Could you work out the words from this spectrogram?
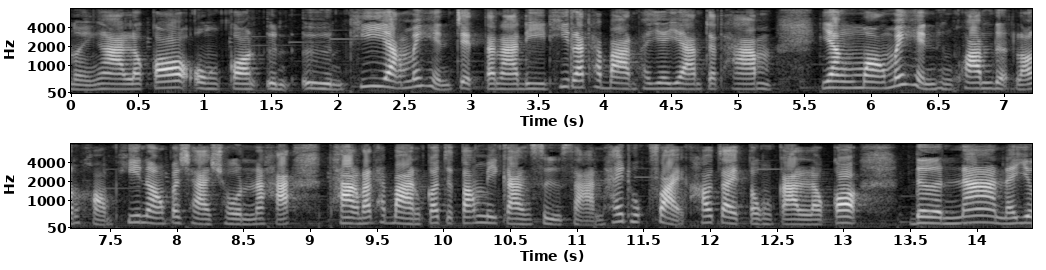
หน่วยงานแล้วก็องค์กรอื่น ๆ ที่ยังไม่เห็นเจตนาดีที่รัฐบาลพยายามจะทำยังมองไม่เห็นถึงความเดือดร้อนของพี่น้องประชาชนนะคะ ทางรัฐบาลก็จะต้องมีการสื่อสารให้ทุกฝ่ายเข้าใจตรงกัน แล้วก็เดินหน้านโย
